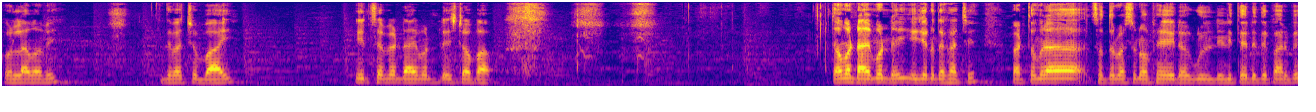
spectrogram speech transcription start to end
করলাম আমি। দেখতে পাচ্ছ buy in seven diamond please top up তো আমার ডায়মন্ড নেই, এই জন্য দেখাচ্ছে। বাট তোমরা সত্তর পার্সেন্ট অফে এটাগুলো নিতে নিতে পারবে।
